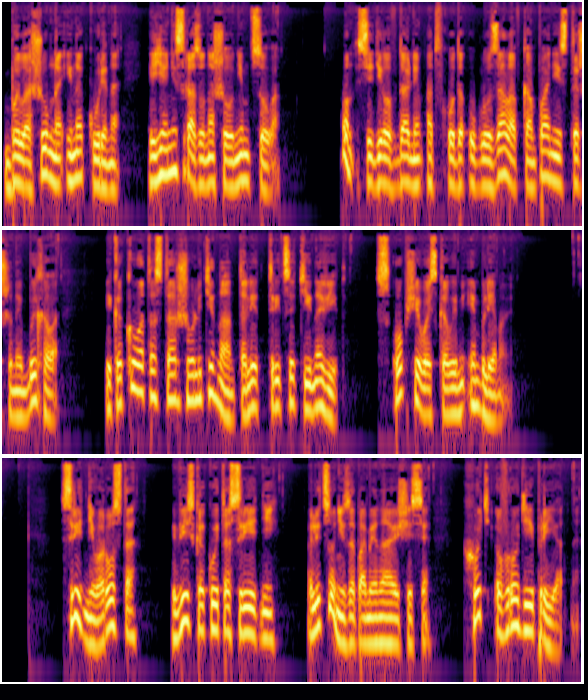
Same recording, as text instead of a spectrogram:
Было шумно и накурено, и я не сразу нашел Немцова. Он сидел в дальнем от входа углу зала в компании старшины Быхова и какого-то старшего лейтенанта лет 30 на вид, с общевойсковыми эмблемами среднего роста, весь какой-то средний, лицо незапоминающееся, хоть вроде и приятно.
